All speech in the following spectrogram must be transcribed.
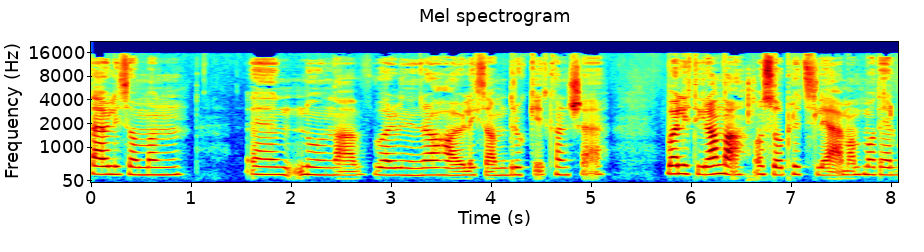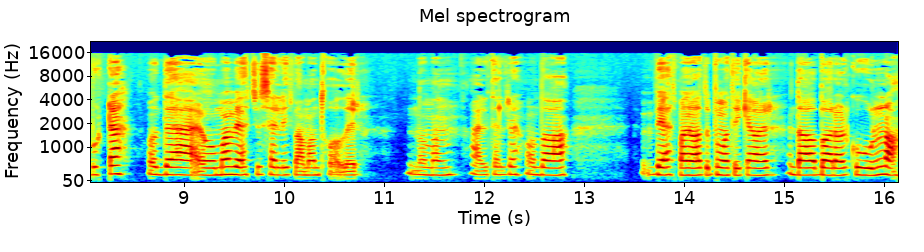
Det er jo liksom man eh, Noen av våre venninner har jo liksom drukket kanskje bare lite grann, da, og så plutselig er man på en måte helt borte. Og det er jo Man vet jo selv litt hva man tåler når man er litt eldre, og da vet man jo at det på en måte ikke er da bare alkoholen, da.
